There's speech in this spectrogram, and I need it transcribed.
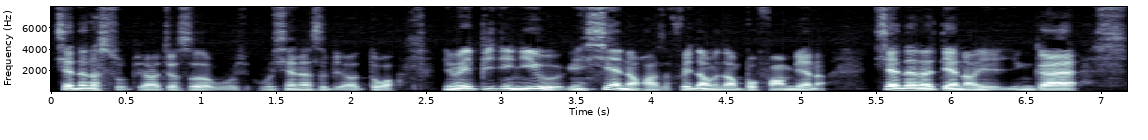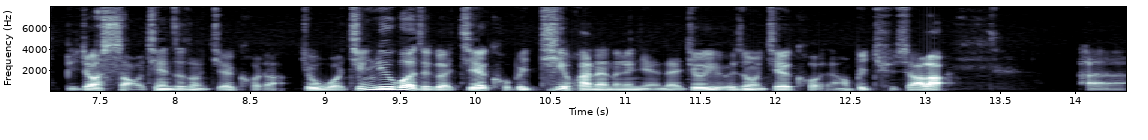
现在的鼠标就是无无线的是比较多，因为毕竟你有一根线的话是非常非常不方便的。现在的电脑也应该比较少见这种接口的。就我经历过这个接口被替换的那个年代，就有一种接口然后被取消了。呃，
